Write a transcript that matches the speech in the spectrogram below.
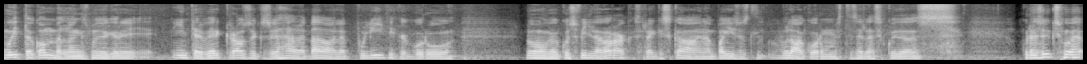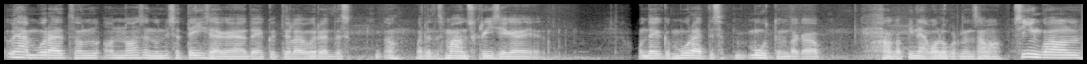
huvitav kombel langes muidugi intervjuu Erkki Raasuga ühele päevale poliitikakuru looga, kus Viljar Arakas rääkis ka enam paisust võlakoormust ja sellest, kuidas kuidas üks ühe mured on, on asendunud lihtsalt teisega ja tegelikult ei ole võrreldes noh, võrreldes majanduskriisiga on tegelikult mured lihtsalt muutunud, aga aga pinev olukord on sama. siinkohal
